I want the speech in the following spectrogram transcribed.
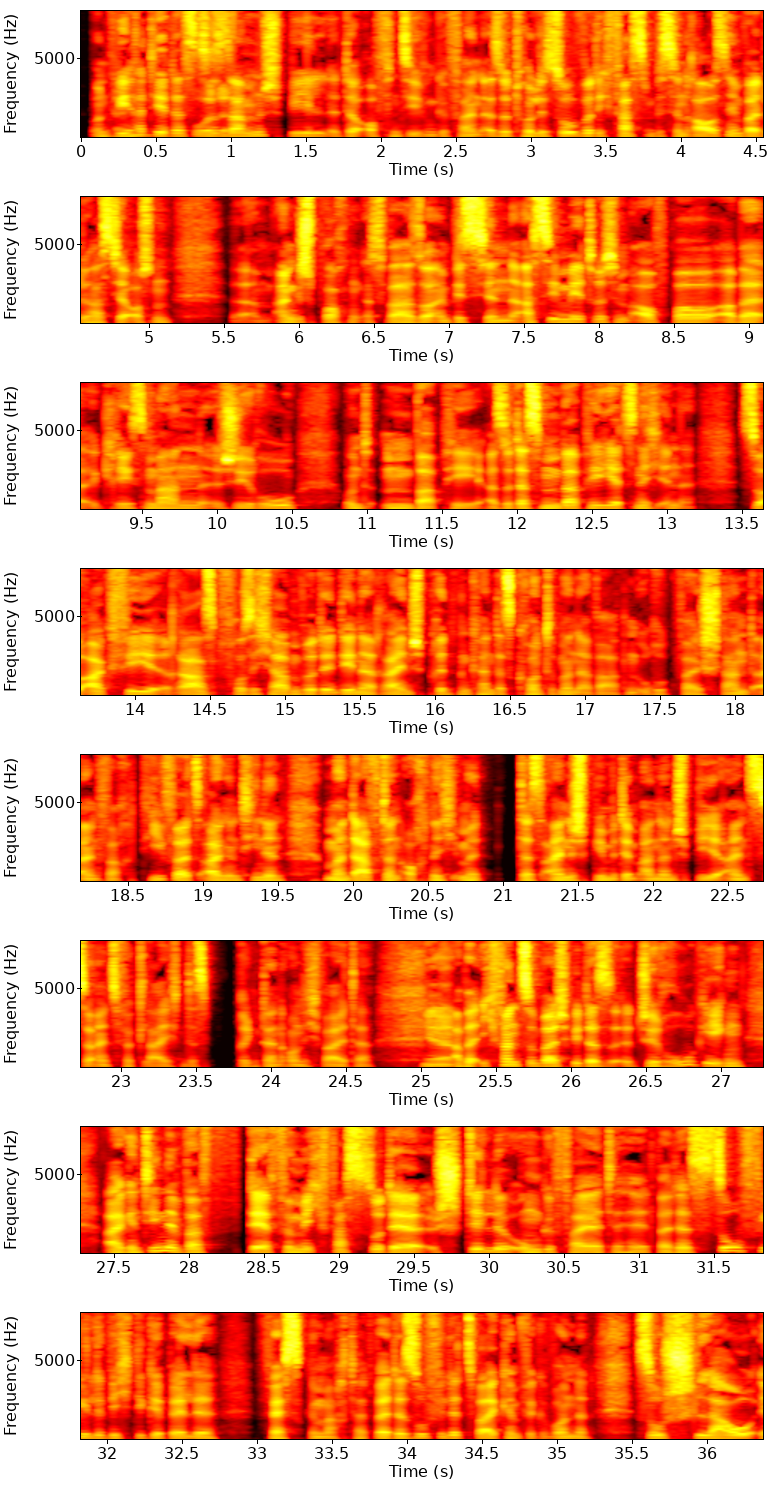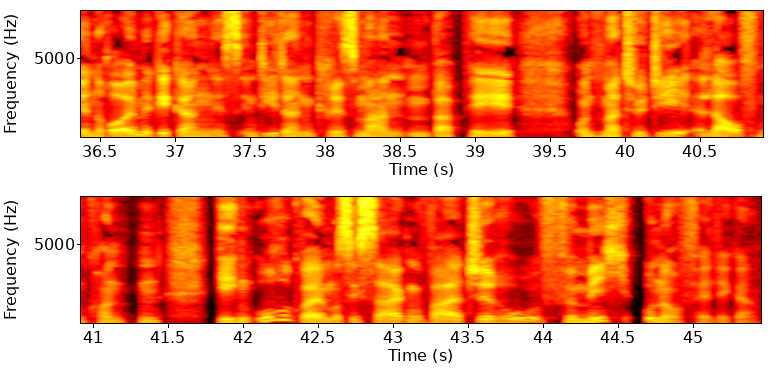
Und wie hat dir das Zusammenspiel der Offensiven gefallen? Also Tolisso würde ich fast ein bisschen rausnehmen, weil du hast ja auch schon ähm, angesprochen, es war so ein bisschen asymmetrisch im Aufbau, aber Griezmann, Giroud und Mbappé. Also dass Mbappé jetzt nicht in so arg viel Rasen vor sich haben würde, in den er reinsprinten kann, das konnte man erwarten. Uruguay stand einfach tiefer als Argentinien. Und man darf dann auch nicht immer das eine Spiel mit dem anderen Spiel eins zu eins vergleichen. Das bringt dann auch nicht weiter. Ja. Aber ich fand zum Beispiel, dass Giroud gegen Argentinien war der für mich fast so der stille, ungefeierte Held, weil der so viele wichtige Bälle festgemacht hat, weil der so viele Zweikämpfe gewonnen hat, so schlau in Räume gegangen ist, in die dann Griezmann, Mbappé und Matuidi laufen konnten. Gegen Uruguay, muss ich sagen, war Giroud für mich unauffälliger.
